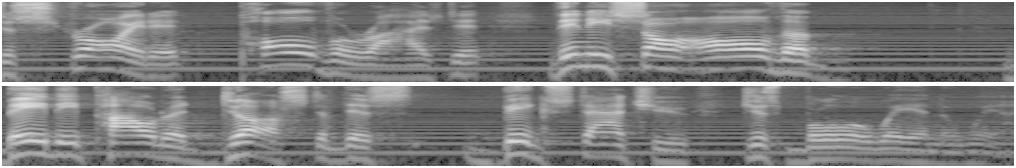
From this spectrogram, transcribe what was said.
destroyed it, pulverized it. Then he saw all the baby powder dust of this big statue just blow away in the wind.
